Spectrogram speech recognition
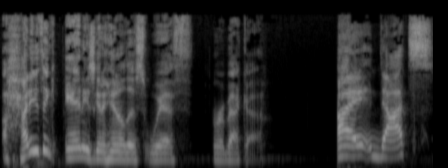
Uh, How do you think Annie's gonna handle this with Rebecca? I that's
